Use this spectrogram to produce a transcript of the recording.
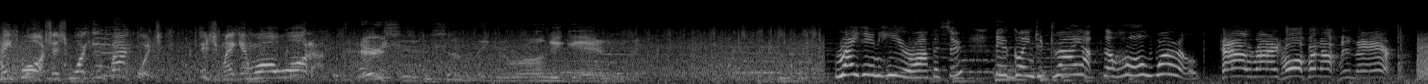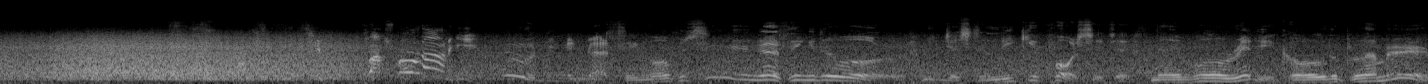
Hey, boss, it's working backwards. It's making more water. There's something wrong again. Right in here, officer. They're going to dry up the whole world. All right, open up in there. What's going on here? Oh, nothing, officer. Nothing at all. Just a leaky faucet. I've already called the plumber.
